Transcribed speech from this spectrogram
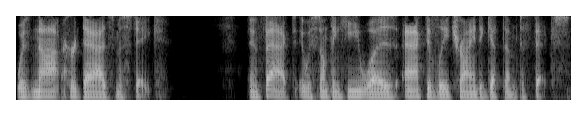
was not her dad's mistake. In fact, it was something he was actively trying to get them to fix.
